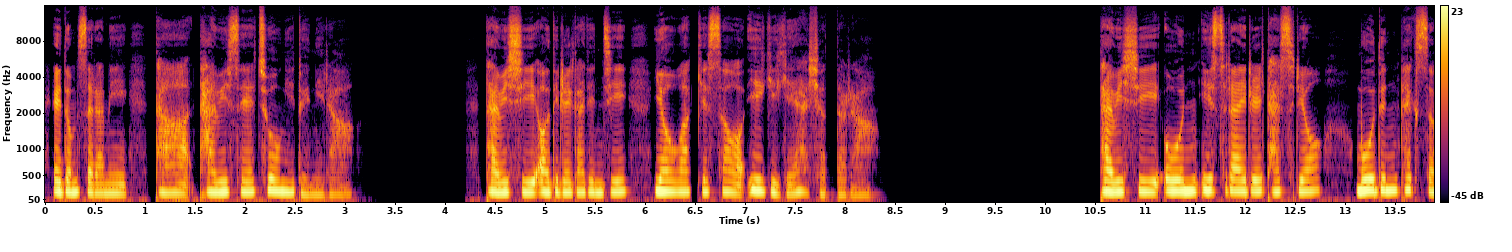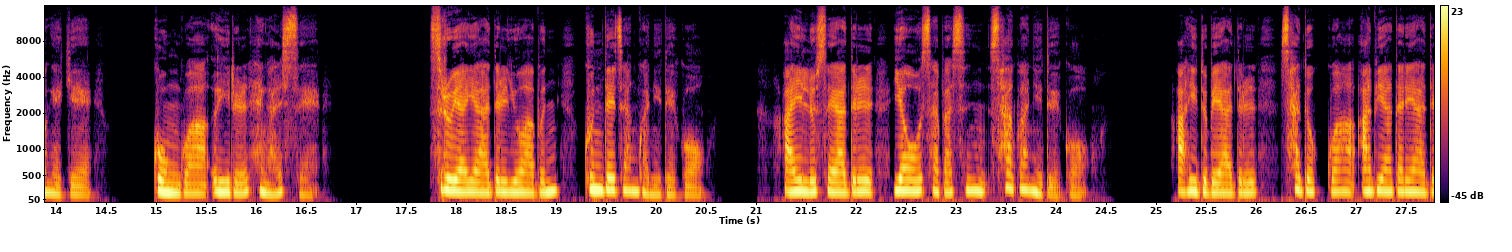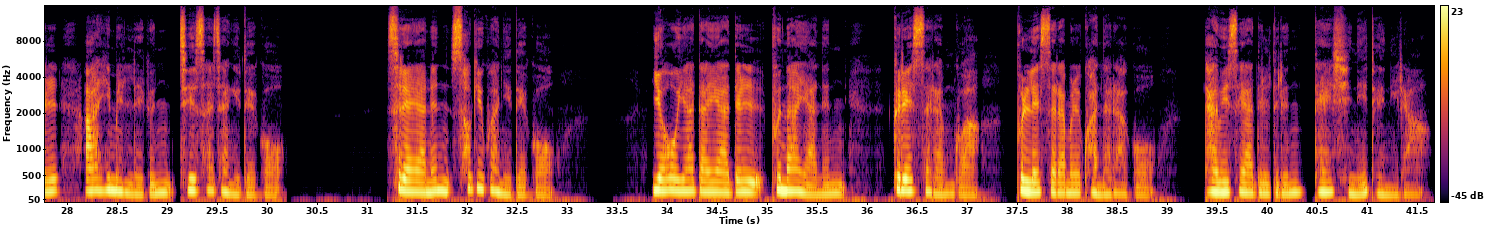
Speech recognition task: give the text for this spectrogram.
에돔 사람이 다 다윗의 종이 되니라. 다윗이 어디를 가든지 여호와께서 이기게 하셨더라. 다윗이 온 이스라엘을 다스려 모든 백성에게 공과 의를 행할세. 스루야의 아들 요압은 군대 장관이 되고 아일루스의 아들 여호사밧은 사관이 되고 아히두베 아들 사독과 아비아달의 아들 아히멜렉은 제사장이 되고 스레야는 서기관이 되고 여호야다의 아들 분하야는 그렛 사람과 블렛 사람을 관할하고 다윗의 아들들은 대신이 되니라.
